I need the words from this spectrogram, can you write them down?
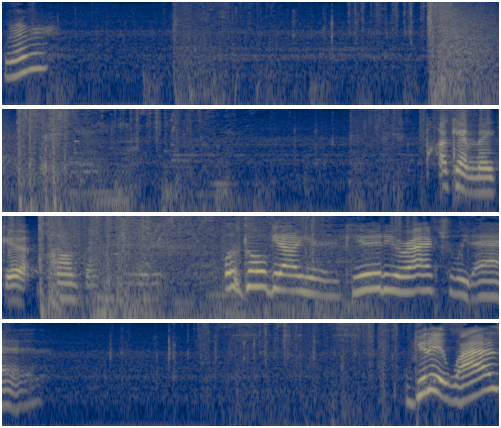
Whatever. I can't make it. I don't think. Let's go get out of here. Kid, you're actually bad. Get it, Laz?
